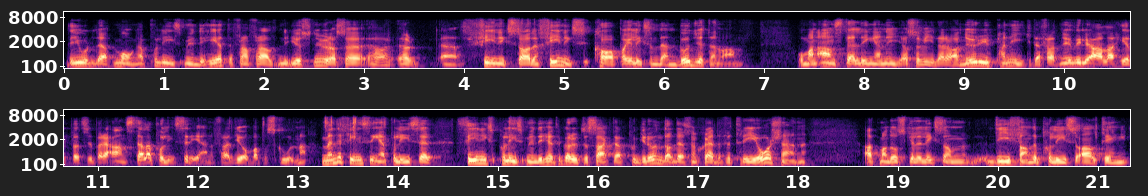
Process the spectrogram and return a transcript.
Det gjorde det att många polismyndigheter, framförallt just nu då, så har, har uh, Phoenix, staden Phoenix kapar ju liksom den budgeten. Va? Och man anställde inga nya och så vidare. Ja, Nu är det ju panik därför att nu vill ju alla helt plötsligt börja anställa poliser igen för att jobba på skolorna. Men det finns inga poliser. Phoenix polismyndighet går ut och sagt att på grund av det som skedde för tre år sedan att man då skulle liksom defunda polis och allting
